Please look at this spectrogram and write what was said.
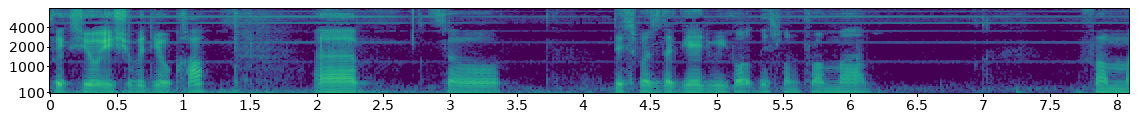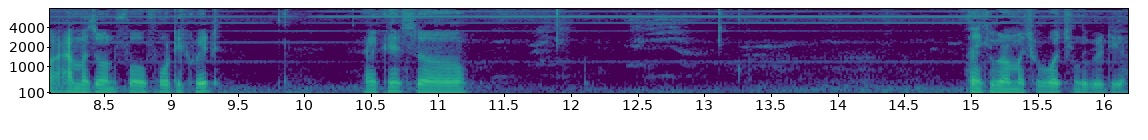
fix your issue with your car. Uh, so this was the gauge we got. This one from uh, from Amazon for 40 quid. Okay so thank you very much for watching the video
